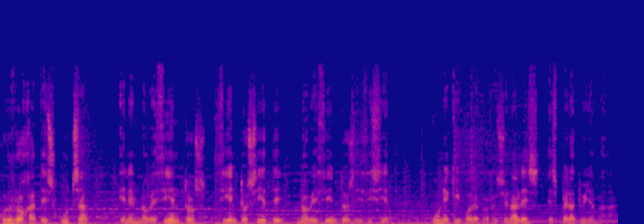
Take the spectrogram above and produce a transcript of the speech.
Cruz Roja te escucha en el 900-107-917. Un equipo de profesionales espera tu llamada.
